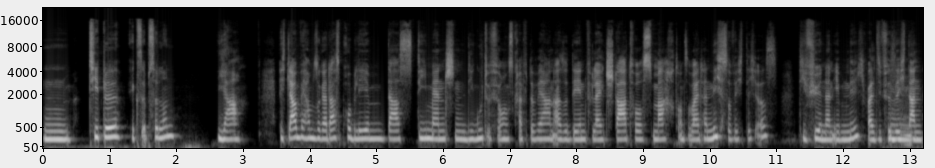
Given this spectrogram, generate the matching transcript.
ein Titel XY? Ja, ich glaube, wir haben sogar das Problem, dass die Menschen, die gute Führungskräfte wären, also denen vielleicht Status, Macht und so weiter nicht so wichtig ist, die führen dann eben nicht, weil sie für mhm. sich dann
